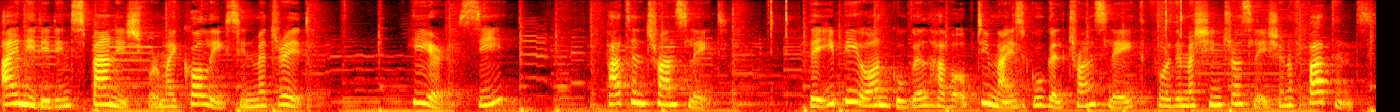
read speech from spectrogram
I need it in Spanish for my colleagues in Madrid. Here, see? Patent Translate. The EPO and Google have optimized Google Translate for the machine translation of patents.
